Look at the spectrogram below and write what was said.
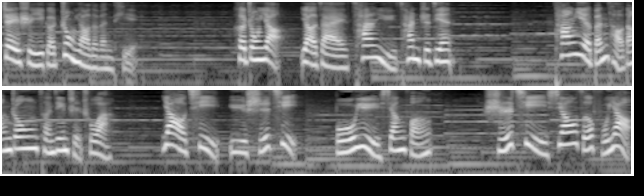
这是一个重要的问题。喝中药要在餐与餐之间。《汤液本草》当中曾经指出啊，药气与食气不欲相逢，食气消则服药，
